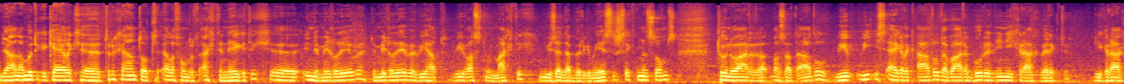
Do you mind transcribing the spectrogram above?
Ja, dan moet ik eigenlijk eh, teruggaan tot 1198 eh, in de middeleeuwen. De middeleeuwen, wie, had, wie was toen machtig? Nu zijn dat burgemeesters, zegt men soms. Toen waren dat, was dat adel. Wie, wie is eigenlijk adel? Dat waren boeren die niet graag werkten. Die graag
